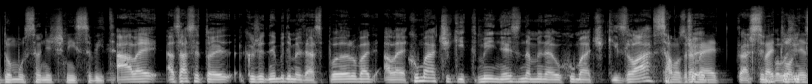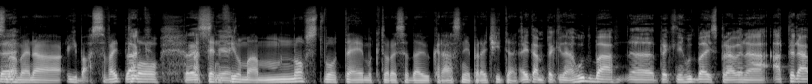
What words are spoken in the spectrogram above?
domu slnečný svit. Ale, a zase to je, akože nebudeme teraz spoilerovať, ale chumáčiky tmy neznamenajú chumáčiky zla. Samozrejme, svetlo dôležité. neznamená iba svetlo tak, a ten film má množstvo tém, ktoré sa dajú krásne prečítať. Je tam pekná hudba, e, pekne hudba je spravená a teda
